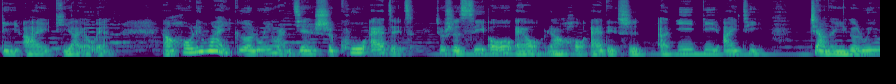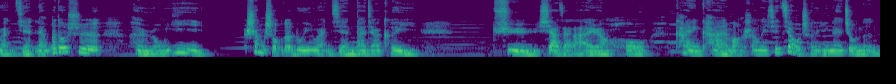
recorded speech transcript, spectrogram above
D I T I O N。然后另外一个录音软件是 Cool Edit，就是 C O O L，然后 Edit 是呃 E D I T 这样的一个录音软件，两个都是很容易上手的录音软件，大家可以去下载来，然后看一看网上的一些教程，应该就能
